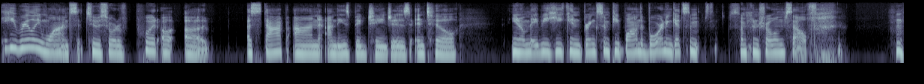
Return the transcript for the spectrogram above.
he really wants to sort of put a, a, a stop on on these big changes until, you know, maybe he can bring some people on the board and get some some control himself.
